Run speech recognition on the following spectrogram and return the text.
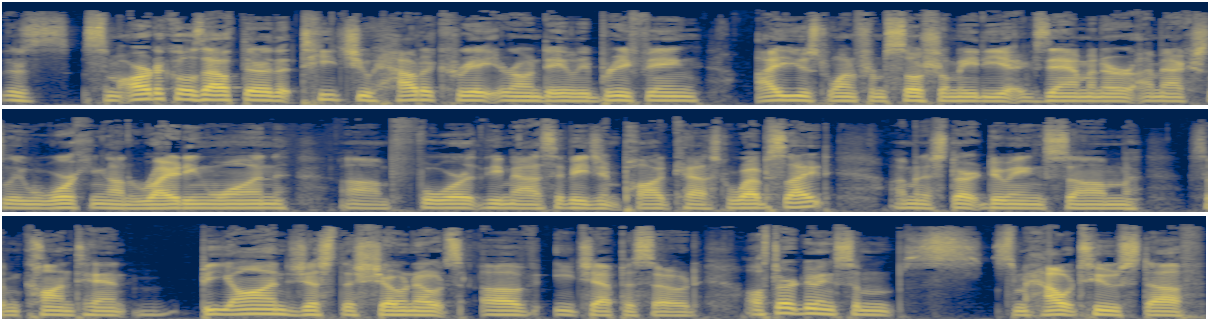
there's some articles out there that teach you how to create your own daily briefing. I used one from Social Media Examiner. I'm actually working on writing one um, for the Massive Agent Podcast website. I'm going to start doing some some content beyond just the show notes of each episode. I'll start doing some some how to stuff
